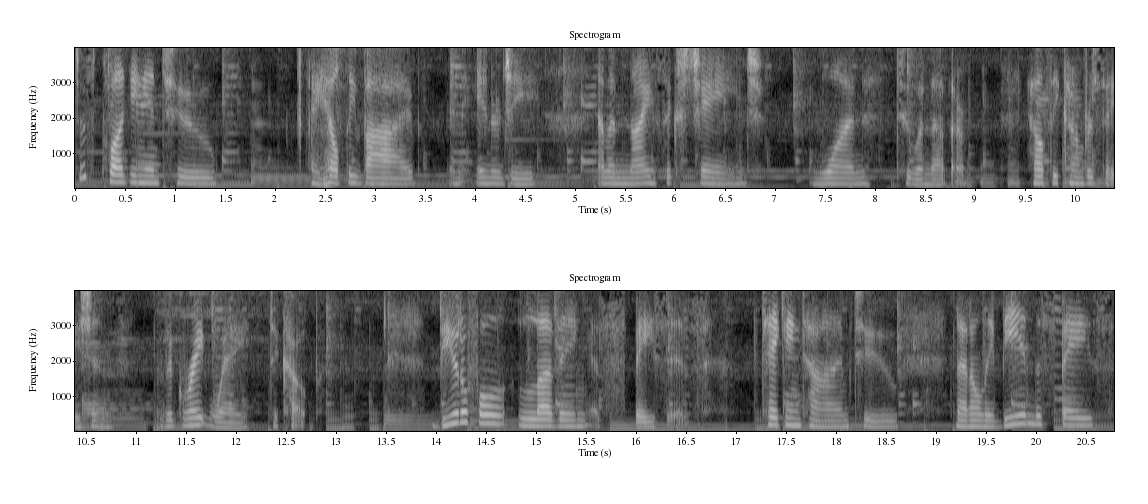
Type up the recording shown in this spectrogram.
just plugging into a healthy vibe and energy and a nice exchange one to another. Healthy conversations is a great way to cope. Beautiful, loving spaces. Taking time to not only be in the space,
